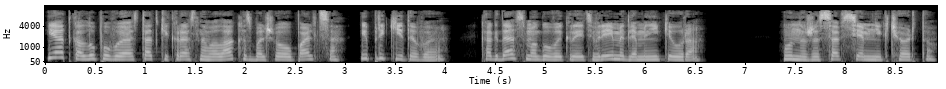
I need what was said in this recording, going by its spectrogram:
Я отколупываю остатки красного лака с большого пальца и прикидываю, когда смогу выкроить время для маникюра. Он уже совсем не к черту.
